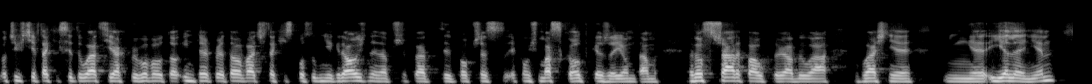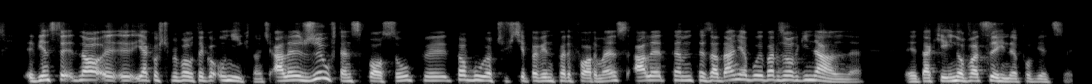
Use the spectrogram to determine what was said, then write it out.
oczywiście w takich sytuacjach próbował to interpretować w taki sposób niegroźny, na przykład poprzez jakąś maskotkę, że ją tam rozszarpał, która była właśnie mm, jeleniem. Więc no, y, y, jakoś próbował tego uniknąć, ale żył w ten sposób. Y, to był oczywiście pewien performance, ale ten, te zadania były bardzo oryginalne, takie innowacyjne, powiedzmy.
